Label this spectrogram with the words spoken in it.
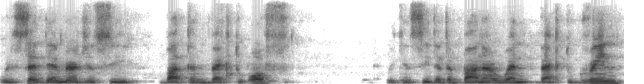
We'll set the emergency button back to off. We can see that the banner went back to green.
